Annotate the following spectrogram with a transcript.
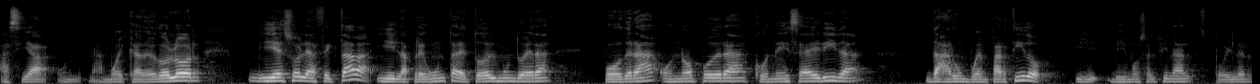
hacía una mueca de dolor y eso le afectaba y la pregunta de todo el mundo era podrá o no podrá con esa herida dar un buen partido. Y vimos al final, spoiler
